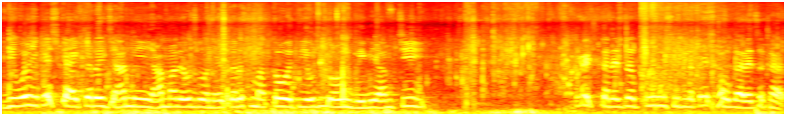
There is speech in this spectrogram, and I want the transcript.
दिवाळी कशी काय करायची? आम्ही आम्हाला एवढं दोन एकरच मका होती एवढी वाहून गेली आमची. कायच करायचं पुरुष उरलं काय खाऊ घालायचं खात?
